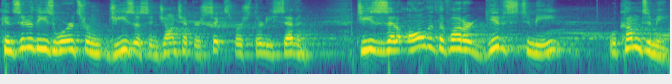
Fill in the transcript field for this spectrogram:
Consider these words from Jesus in John chapter 6, verse 37. Jesus said, All that the Father gives to me will come to me.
